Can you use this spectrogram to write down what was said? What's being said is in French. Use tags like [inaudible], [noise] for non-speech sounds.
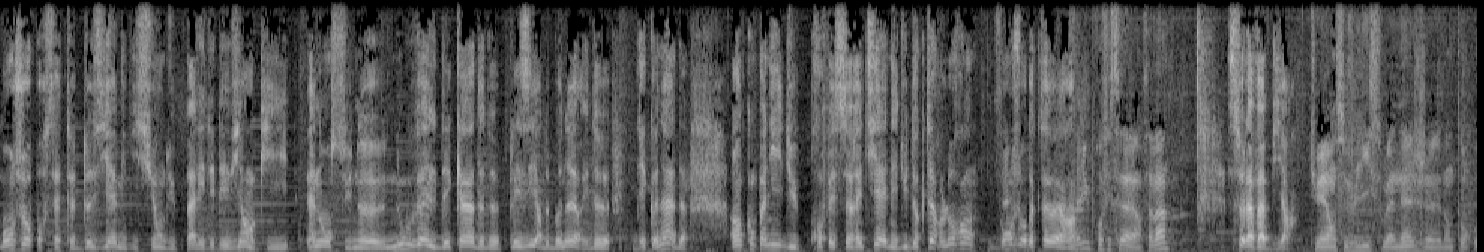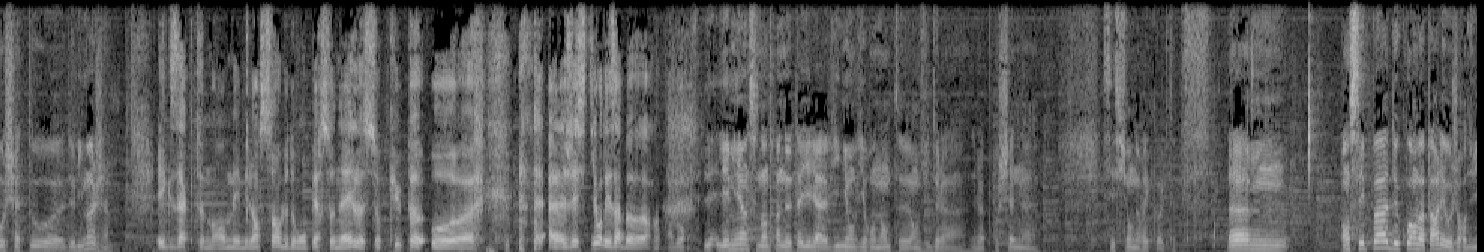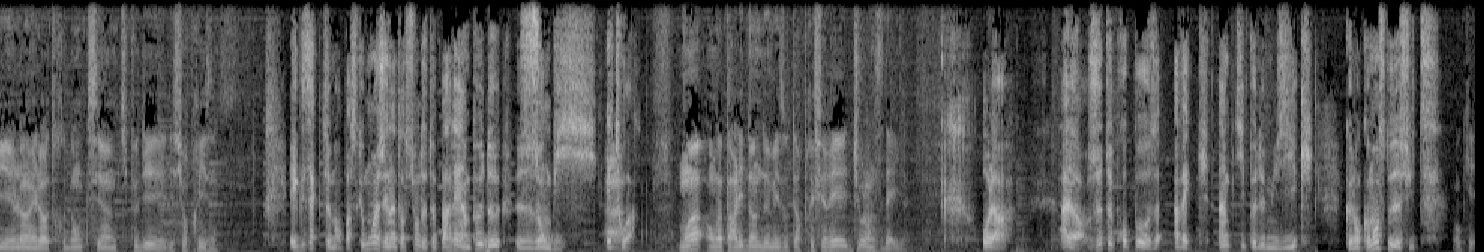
Bonjour pour cette deuxième émission du Palais des Déviants qui annonce une nouvelle décade de plaisir, de bonheur et de déconnade en compagnie du professeur Étienne et du docteur Laurent. Bonjour docteur. Salut professeur, ça va? Cela va bien. Tu es enseveli sous la neige dans ton haut château euh, de Limoges? Exactement, mais, mais l'ensemble de mon personnel s'occupe au, euh, [laughs] à la gestion des abords. Ah bon les, les miens sont en train de tailler la vigne environnante euh, en vue de la, de la prochaine euh, session de récolte. Euh, on ne sait pas de quoi on va parler aujourd'hui l'un et l'autre, donc c'est un petit peu des, des surprises. Exactement, parce que moi j'ai l'intention de te parler un peu de zombies. Et Ah. toi? Moi, on va parler d'un de mes auteurs préférés, Joe Lansdale. Oh là Alors, je te propose, avec un petit peu de musique, que l'on commence tout de suite. Ok.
